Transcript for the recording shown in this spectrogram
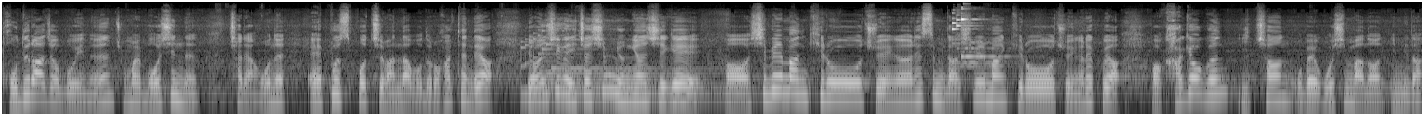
도드라져 보이는 정말 멋있는 차량. 오늘 F 스포츠 만나보도록 할 텐데요. 연식은 2016년식에 어, 11만 킬로 주행을 했습니다. 11만 킬로 주행을 했고요. 어, 가격은 2,550만 원입니다.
